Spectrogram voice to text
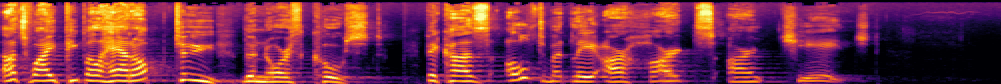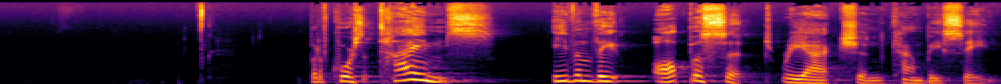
That's why people head up to the North Coast, because ultimately our hearts aren't changed. But of course, at times, even the opposite reaction can be seen.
